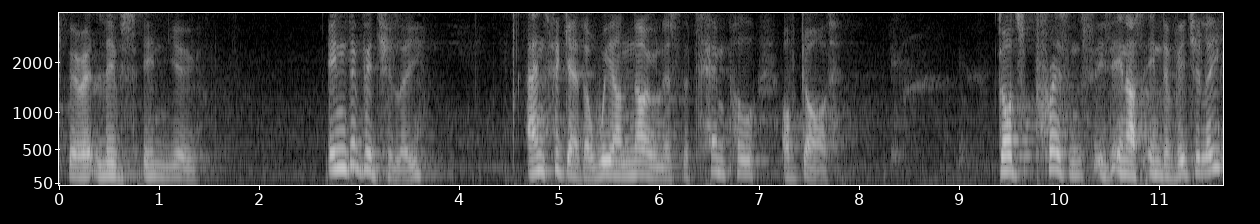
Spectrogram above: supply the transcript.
Spirit lives in you. Individually and together, we are known as the temple of God. God's presence is in us individually,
